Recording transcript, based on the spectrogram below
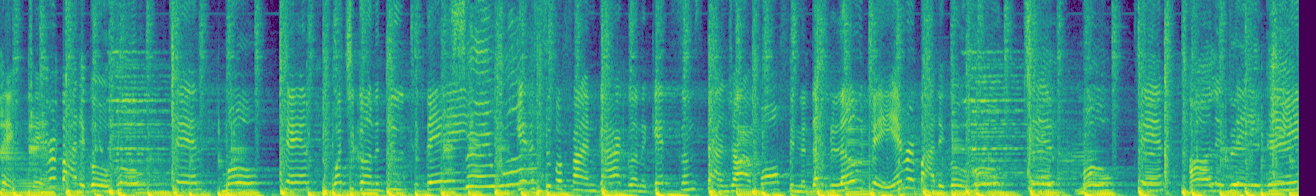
Pectin. Everybody go hotel, motel. What you gonna do today? Say what? Get a super fine guy, gonna get some stand, drive off in the double OJ. Everybody go hotel, motel, holiday inn.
